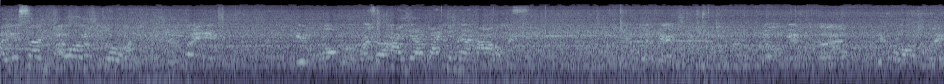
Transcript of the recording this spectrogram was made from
How your son George doing? Over right So how y'all back in the house? look at you. Don't give him none. He'll walk away.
